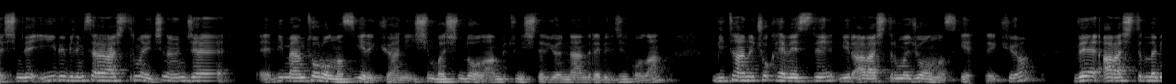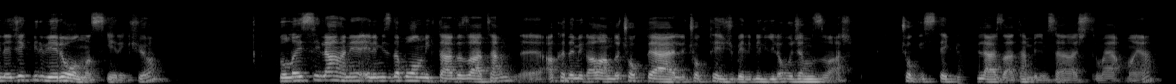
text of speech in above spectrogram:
e, şimdi iyi bir bilimsel araştırma için önce e, bir mentor olması gerekiyor. Hani işin başında olan, bütün işleri yönlendirebilecek olan. Bir tane çok hevesli bir araştırmacı olması gerekiyor. Ve araştırılabilecek bir veri olması gerekiyor. Dolayısıyla hani elimizde bol miktarda zaten e, akademik alanda çok değerli, çok tecrübeli, bilgili hocamız var. Çok istekliler zaten bilimsel araştırma yapmaya.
